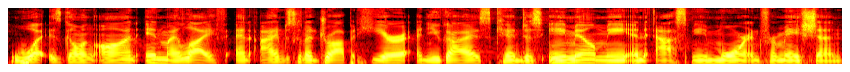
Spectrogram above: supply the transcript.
what is going on in my life. And I'm just going to drop it here and you guys can just email me and ask me more information.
